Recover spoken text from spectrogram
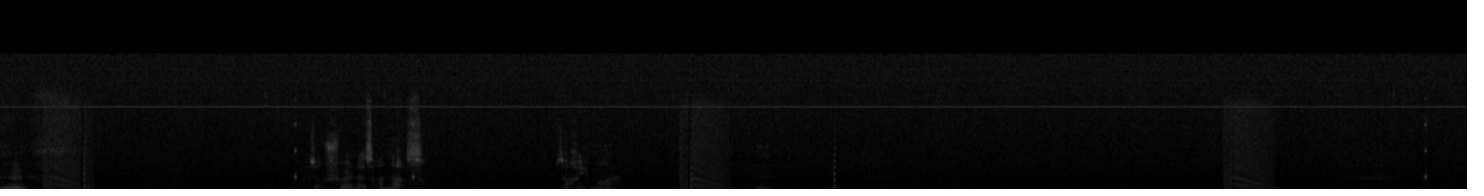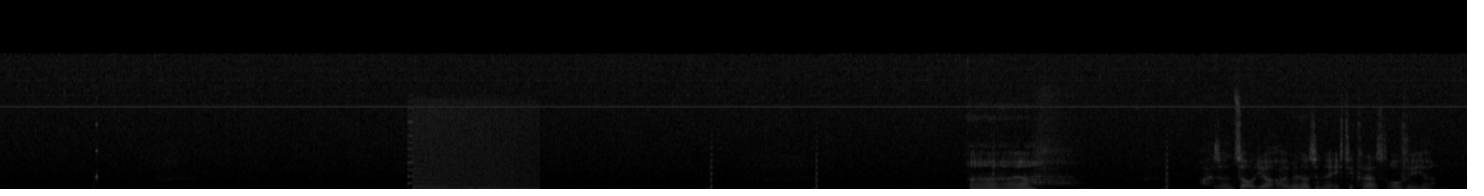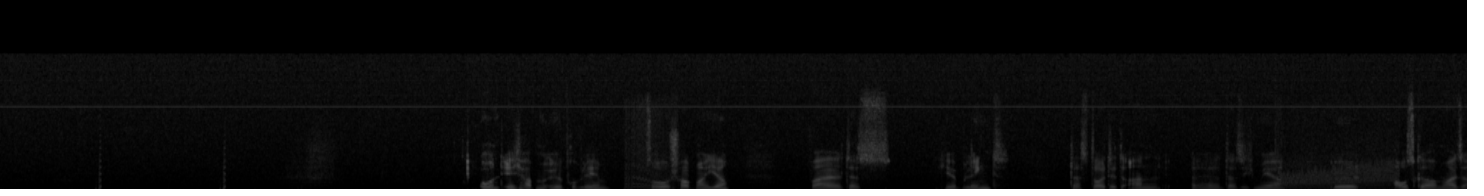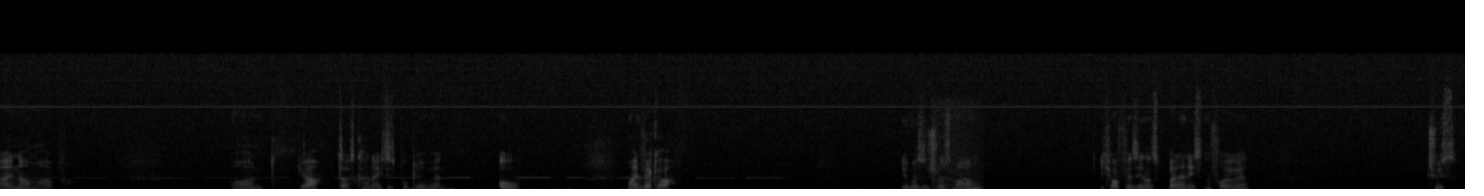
Hm. Also schön ist anders. Sag ich mal. Hm. Ah. Also in Saudi-Arabien, das ist eine echte Katastrophe hier. Und ich habe ein Ölproblem. So, schaut mal hier. Weil das hier blinkt. Das deutet an, äh, dass ich mehr Ölausgaben als Einnahmen habe. Und ja, das kann ein echtes Problem werden. Oh, mein Wecker. Wir müssen Schluss machen. Ich hoffe, wir sehen uns bei der nächsten Folge. Tschüss.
